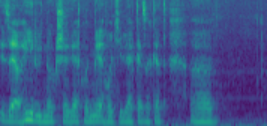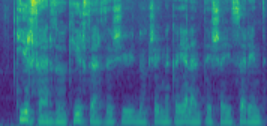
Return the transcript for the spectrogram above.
izé, a hírügynökségek, vagy mi, hogy hívják ezeket, hírszerzők, hírszerzési ügynökségnek a jelentései szerint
